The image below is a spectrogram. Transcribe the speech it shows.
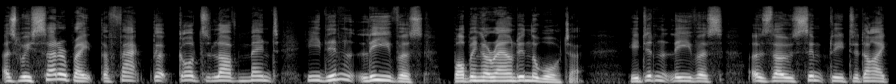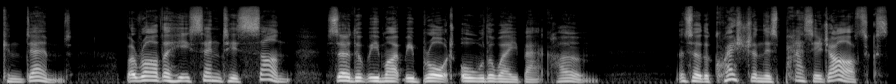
as we celebrate the fact that God's love meant He didn't leave us bobbing around in the water. He didn't leave us as though simply to die condemned, but rather He sent His Son so that we might be brought all the way back home. And so the question this passage asks,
